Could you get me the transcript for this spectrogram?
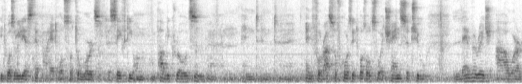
it was really a step ahead also towards the safety on, on public roads. Mm-hmm. Um, and and uh, and for us, of course, it was also a chance to leverage our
